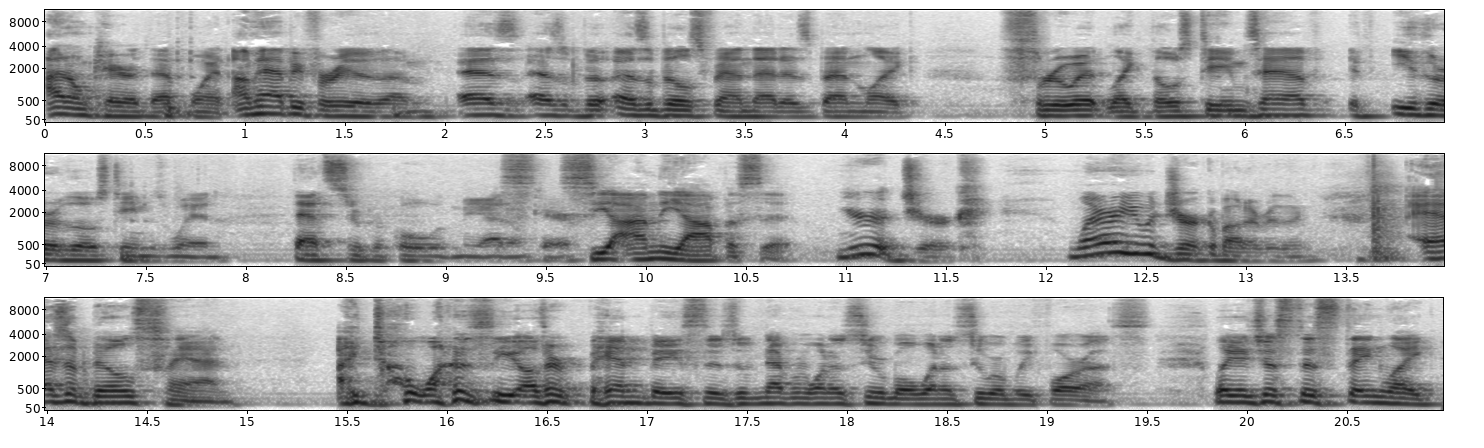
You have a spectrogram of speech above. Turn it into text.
I don't care at that point. I'm happy for either of them. As as a as a Bills fan that has been like through it, like those teams have. If either of those teams win, that's super cool with me. I don't care. See, I'm the opposite. You're a jerk. Why are you a jerk about everything? as a Bills fan, I don't want to see other fan bases who've never won a Super Bowl win a Super Bowl before us. Like it's just this thing. Like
